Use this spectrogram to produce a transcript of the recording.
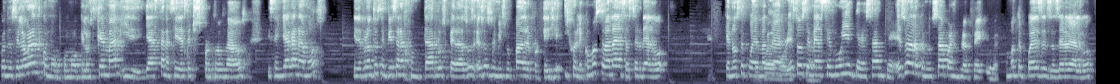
cuando se logran como, como que los queman y ya están así deshechos por todos lados, dicen ya ganamos, y de pronto se empiezan a juntar los pedazos. Eso se me hizo padre porque dije, híjole, ¿cómo se van a deshacer de algo que no se puede matar? eso se me hace muy interesante. Eso era lo que me gustaba, por ejemplo, de Fake ¿Cómo te puedes deshacer de algo?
